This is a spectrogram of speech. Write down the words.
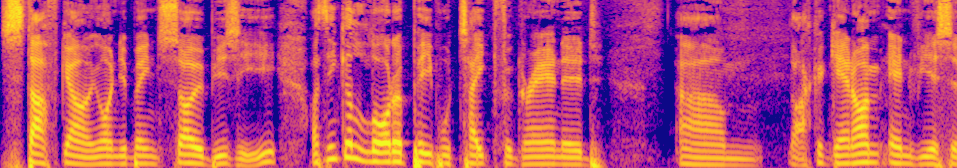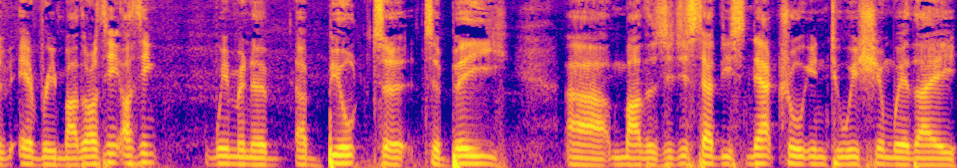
stuff going on. You've been so busy. I think a lot of people take for granted. Um, like again, I'm envious of every mother. I think I think women are, are built to to be. Uh, mothers, they just have this natural intuition where they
